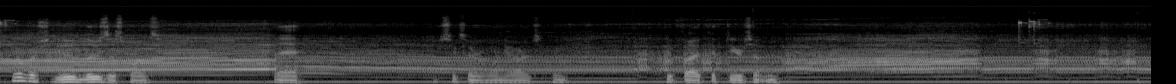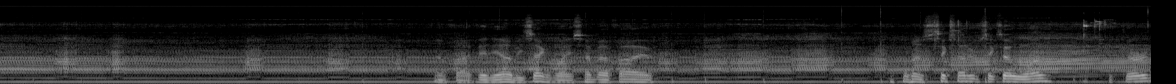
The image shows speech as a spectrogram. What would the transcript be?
I wonder if I should lose this once. Eh. 601 yards. Get 550 or something. 550, that'll be second place. How about five? What is 600, 601 for third?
